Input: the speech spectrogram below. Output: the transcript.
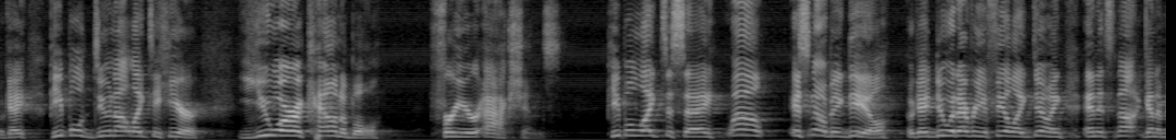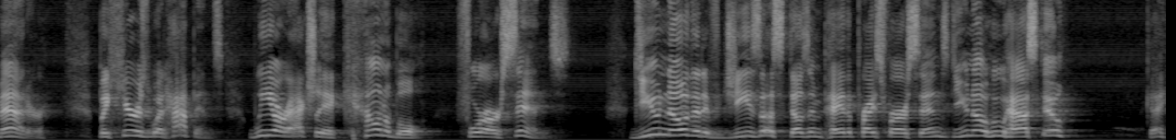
okay? People do not like to hear you are accountable for your actions. People like to say, well, it's no big deal, okay? Do whatever you feel like doing, and it's not going to matter. But here's what happens we are actually accountable for our sins. Do you know that if Jesus doesn't pay the price for our sins, do you know who has to? Okay?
